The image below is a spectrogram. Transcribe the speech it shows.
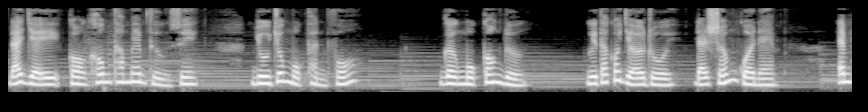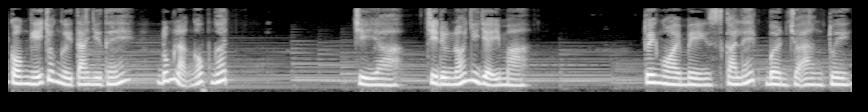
đã vậy còn không thăm em thường xuyên, dù trong một thành phố. Gần một con đường, người ta có vợ rồi, đã sớm quên em. Em còn nghĩ cho người ta như thế, đúng là ngốc nghếch. Chị à, chị đừng nói như vậy mà. Tuyên ngoài miệng Scarlett bên cho An Tuyên,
